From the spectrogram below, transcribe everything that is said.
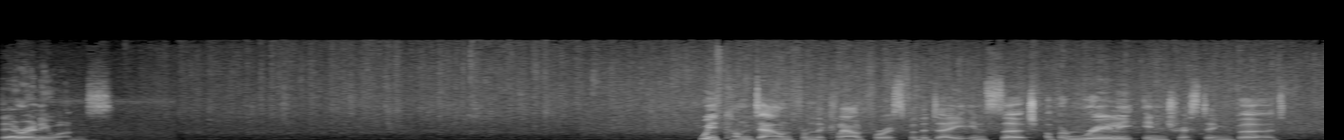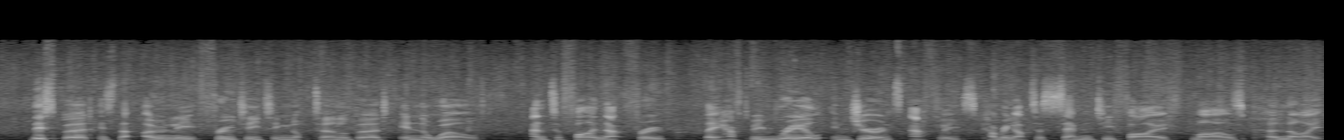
they're anyone's. We've come down from the cloud forest for the day in search of a really interesting bird. This bird is the only fruit-eating nocturnal bird in the world. And to find that fruit, they have to be real endurance athletes, covering up to 75 miles per night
